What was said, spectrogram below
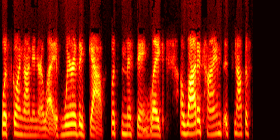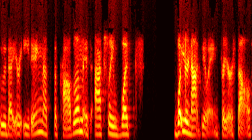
what's going on in your life. Where are the gaps? What's missing? Like a lot of times it's not the food that you're eating. That's the problem. It's actually what's, what you're not doing for yourself.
